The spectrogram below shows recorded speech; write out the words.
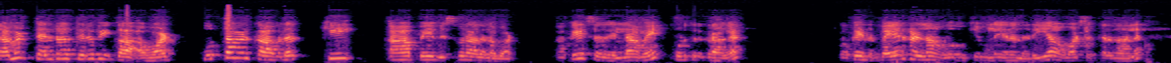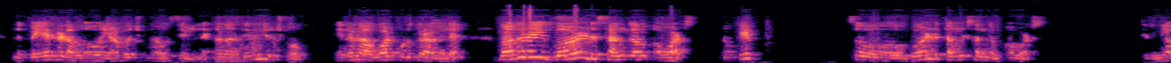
Tamil Thendral Thiru Vi Ka award Muthamizh Kavalar Ki. A. Pe. Viswanathan award okay so இது எல்லாமே கொடுத்துருக்குறாங்க. ஓகே இந்த பெயர்கள்லாம் அவ்வளவு முக்கியம் இல்லை. ஏன்னா நிறைய அவார்ட்ஸ் இருக்கிறதுனால இந்த பெயர்கள் அவ்வளவு ஞாபகம் வச்சுக்கணும் அவசியம் இல்லை. ஆனா தெரிஞ்சு வச்சுக்கோங்க. என்னென்ன அவார்டு கொடுக்குறாங்கன்னு? Madurai world Sangam awards okay so world Tamil Sangam awards சரிங்களா?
